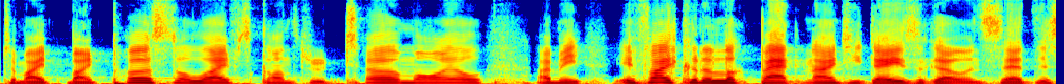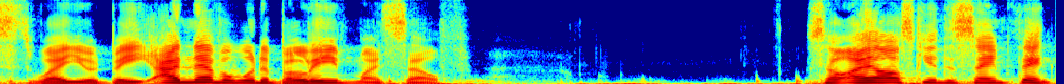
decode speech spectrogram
to my my personal life's gone through turmoil. I mean, if I could have looked back 90 days ago and said this is where you would be, I never would have believed myself. So I ask you the same thing:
